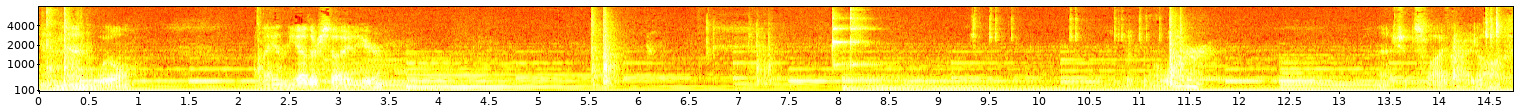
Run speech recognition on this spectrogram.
and then we'll lay in the other side here. A bit more water and that should slide right off.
